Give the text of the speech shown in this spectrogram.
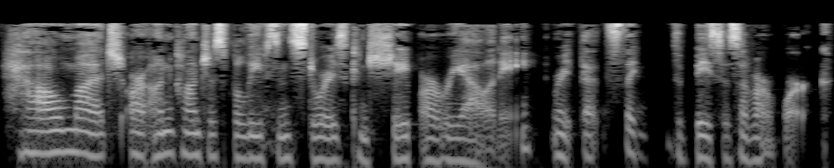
how much our unconscious beliefs and stories can shape our reality, right? That's like the basis of our work.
